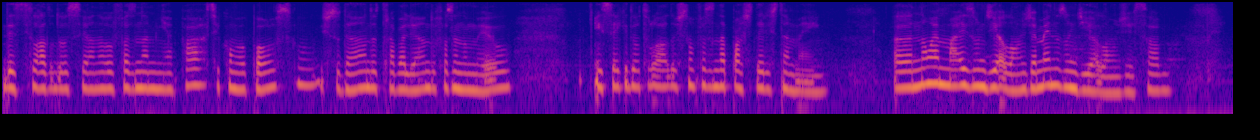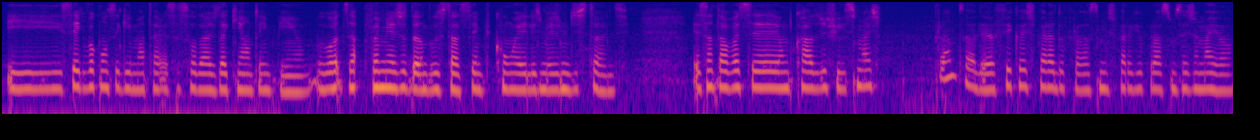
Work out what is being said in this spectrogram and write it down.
desse lado do oceano eu vou fazendo a minha parte como eu posso, estudando, trabalhando, fazendo o meu. E sei que do outro lado estão fazendo a parte deles também. Uh, não é mais um dia longe, é menos um dia longe, sabe? E sei que vou conseguir matar essa saudade daqui a um tempinho. O WhatsApp vai me ajudando a estar sempre com eles, mesmo distante. Esse Natal vai ser um bocado difícil, mas pronto, olha, fico à espera do próximo. Espero que o próximo seja maior,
